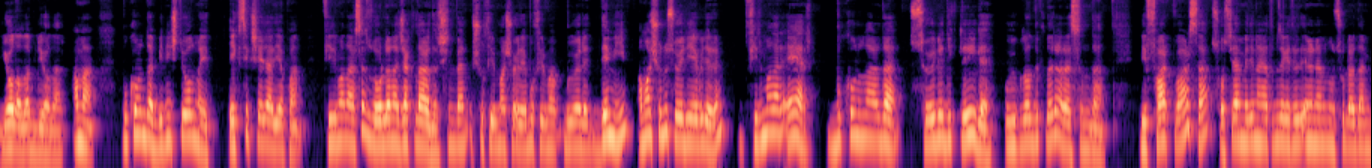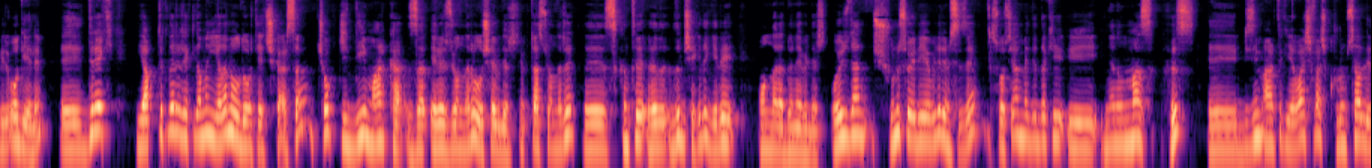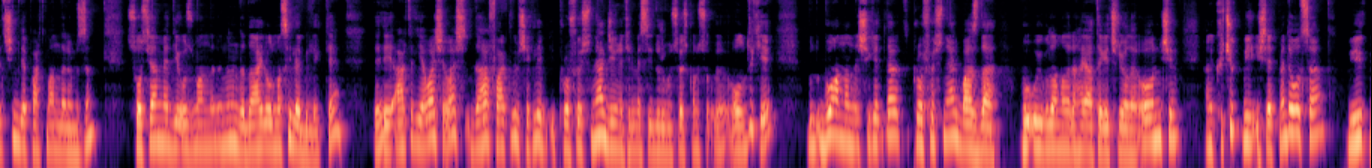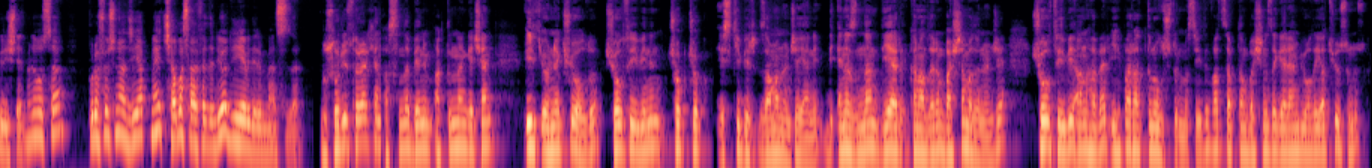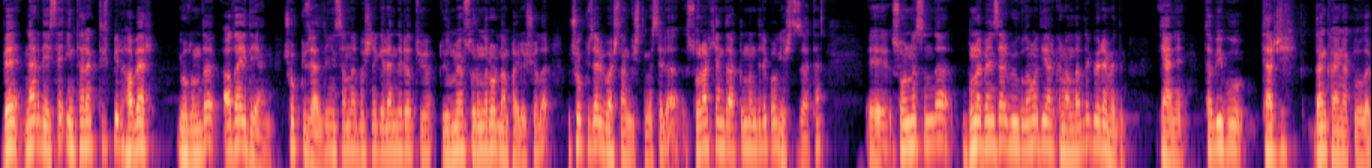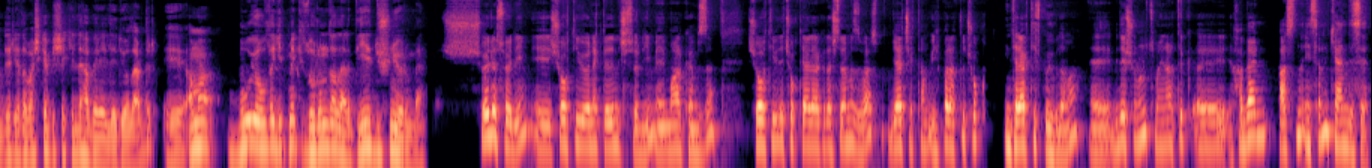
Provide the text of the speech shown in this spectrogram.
yol alabiliyorlar. Ama bu konuda bilinçli olmayıp eksik şeyler yapan firmalarsa zorlanacaklardır. Şimdi ben şu firma şöyle, bu firma böyle demeyeyim ama şunu söyleyebilirim. Firmalar eğer bu konularda söyledikleriyle uyguladıkları arasında bir fark varsa sosyal medyanın hayatımıza getirdiği en önemli unsurlardan biri o diyelim. E, direkt yaptıkları reklamın yalan olduğu ortaya çıkarsa çok ciddi marka erozyonları oluşabilir. Reputasyonları e, sıkıntılı bir şekilde geri onlara dönebilir. O yüzden şunu söyleyebilirim size. Sosyal medyadaki e, inanılmaz hız e, bizim artık yavaş yavaş kurumsal iletişim departmanlarımızın sosyal medya uzmanlarının da dahil olmasıyla birlikte e, artık yavaş yavaş daha farklı bir şekilde profesyonelce yönetilmesi durumu söz konusu e, oldu ki bu, bu anlamda şirketler profesyonel bazda bu uygulamaları hayata geçiriyorlar. Onun için hani küçük bir işletme de olsa, büyük bir işletme de olsa profesyonelce yapmaya çaba sarf ediliyor diyebilirim ben size. Bu soruyu sorarken aslında benim aklımdan geçen ilk örnek şu oldu. Show TV'nin çok çok eski bir zaman önce yani en azından diğer kanalların başlamadan önce Show TV ana haber ihbar hattını oluşturmasıydı. WhatsApp'tan başınıza gelen bir olayı atıyorsunuz ve neredeyse interaktif bir haber yolunda adaydı yani. Çok güzeldi. İnsanlar başına gelenleri atıyor. Duyulmayan sorunları oradan paylaşıyorlar. Bu çok güzel bir başlangıçtı mesela. Sorarken de aklımdan direkt o geçti zaten. Ee, sonrasında buna benzer bir uygulama diğer kanallarda göremedim. Yani tabii bu tercihden kaynaklı olabilir ya da başka bir şekilde haber elde ediyorlardır. Ee, ama bu yolda gitmek zorundalar diye düşünüyorum ben. Şöyle söyleyeyim. E, Show TV örneklerini için söyleyeyim e, markamızı. Show TV'de çok değerli arkadaşlarımız var. Gerçekten bu ihbar hattı çok interaktif bir uygulama. E, bir de şunu unutmayın artık e, haber aslında insanın kendisi.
